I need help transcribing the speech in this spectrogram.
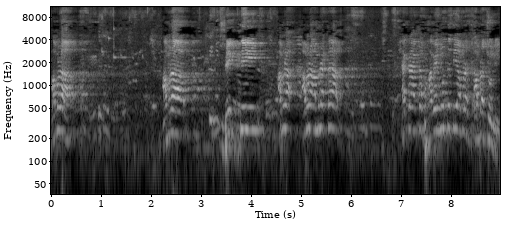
আমরা আমরা ব্যক্তি, আমরা আমরা আমরা একটা একটা একটা ভাবের মধ্যে দিয়ে আমরা আমরা চলি।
